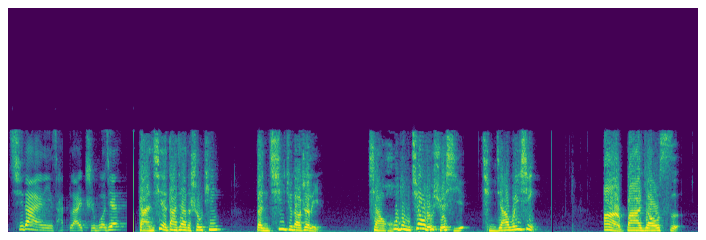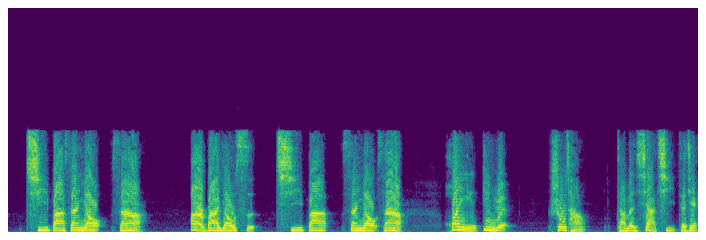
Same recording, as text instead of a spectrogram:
期待你才来直播间。感谢大家的收听，本期就到这里。想互动交流学习，请加微信二八幺四七八三幺三二二八幺四七八三幺三二，欢迎订阅收藏，咱们下期再见。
